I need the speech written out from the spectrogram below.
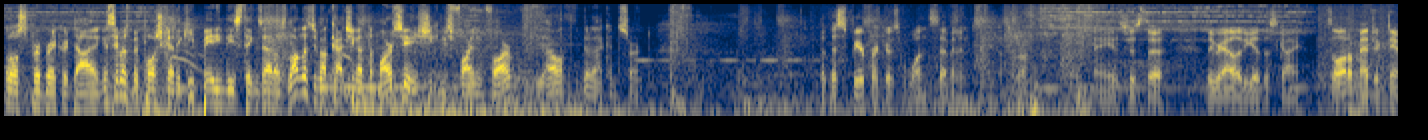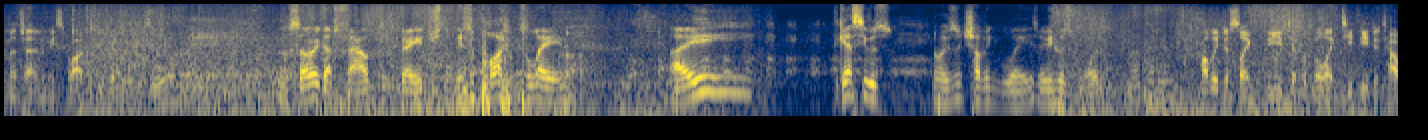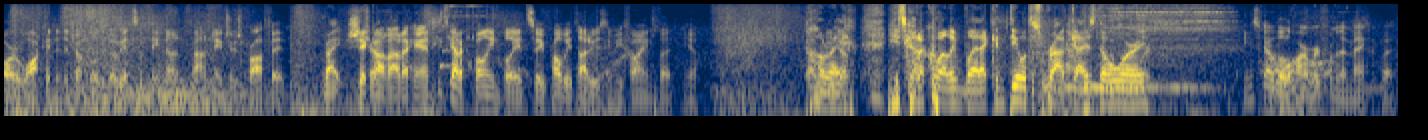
Little Spear Breaker dying. The same as Miposhka. They keep baiting these things out. As long as you're not catching out the Marci and she keeps finding farm, I don't think they're that concerned. But this Spear is 1-7 and that's rough. Hey, it's just the, the reality of this guy. There's a lot of magic damage on enemy squads. so you can really use it. Oh, Seleri got found, very interestingly, in the bottom lane. I guess he was... No, he wasn't shoving ways. Maybe he was warding around that area? Probably just like the typical like TP to tower, walk into the jungle to go get something done, found nature's prophet. Right. Shit sure. got out of hand. He's got a quelling blade, so he probably thought he was gonna be fine, but yeah. All right. He's got a Quelling Blade. I can deal with the Sprout guys, don't worry. He's got a little armor from the mech, but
